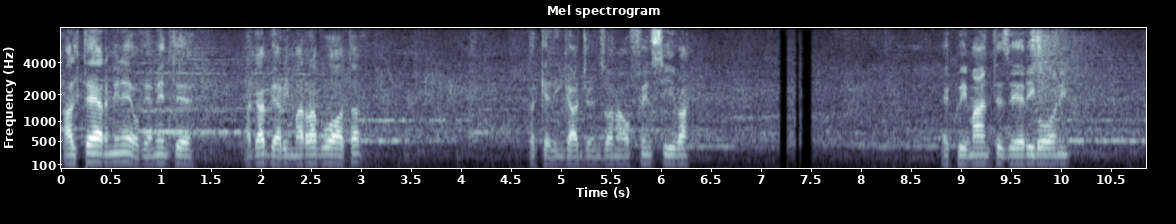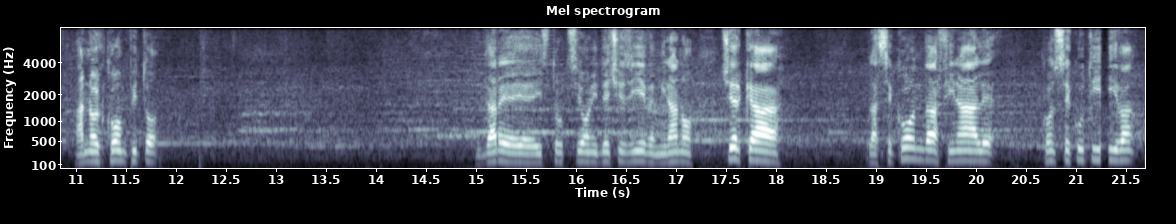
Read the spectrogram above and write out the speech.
al termine ovviamente la gabbia rimarrà vuota perché l'ingaggio è in zona offensiva. E qui Mantese e Rigoni hanno il compito di dare istruzioni decisive. Milano cerca la seconda finale consecutiva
